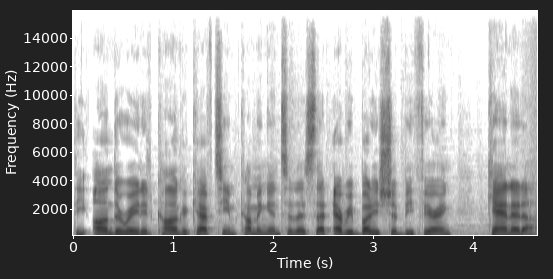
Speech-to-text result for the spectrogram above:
the underrated CONCACAF team coming into this that everybody should be fearing, Canada.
